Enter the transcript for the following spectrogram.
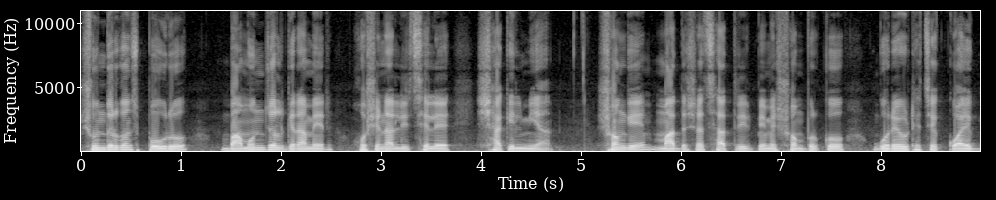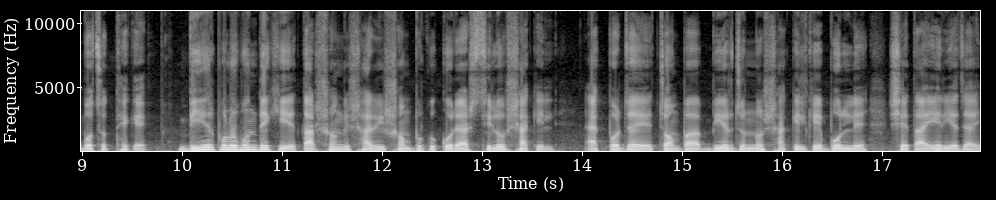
সুন্দরগঞ্জ পৌর বামনজল গ্রামের হোসেন আলীর ছেলে শাকিল মিয়া। সঙ্গে মাদ্রাসার ছাত্রীর প্রেমের সম্পর্ক গড়ে উঠেছে কয়েক বছর থেকে। বিয়ের প্রলোভন দেখিয়ে তার সঙ্গে শারীরিক সম্পর্ক করে আসছিল শাকিল। এক পর্যায়ে চম্পা বিয়ের জন্য শাকিলকে বললে সে তা এড়িয়ে যায়।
